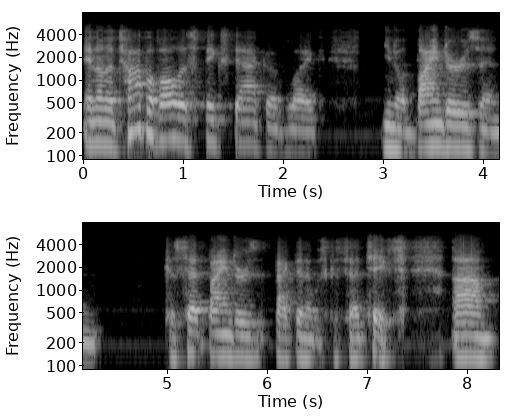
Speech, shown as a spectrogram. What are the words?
And on the top of all this big stack of like, you know, binders and cassette binders, back then it was cassette tapes, um,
